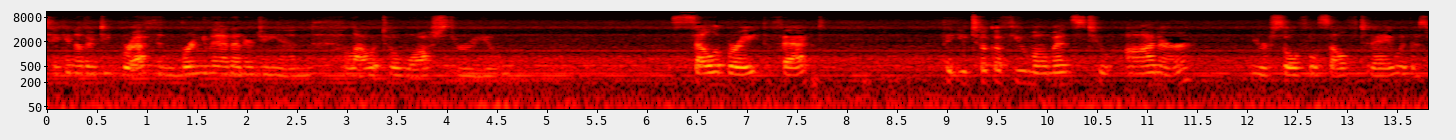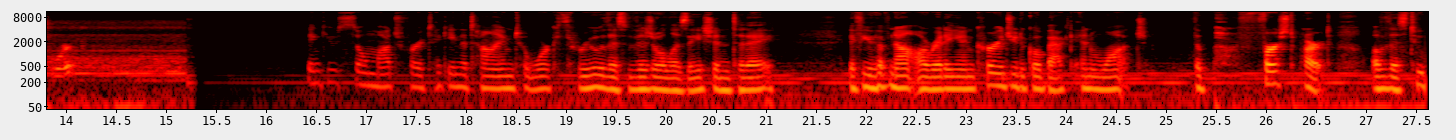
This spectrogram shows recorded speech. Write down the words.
Take another deep breath and bring that energy in. Allow it to wash through you. Celebrate the fact that you took a few moments to honor your soulful self today with this work. Thank you so much for taking the time to work through this visualization today. If you have not already, I encourage you to go back and watch the first part of this two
